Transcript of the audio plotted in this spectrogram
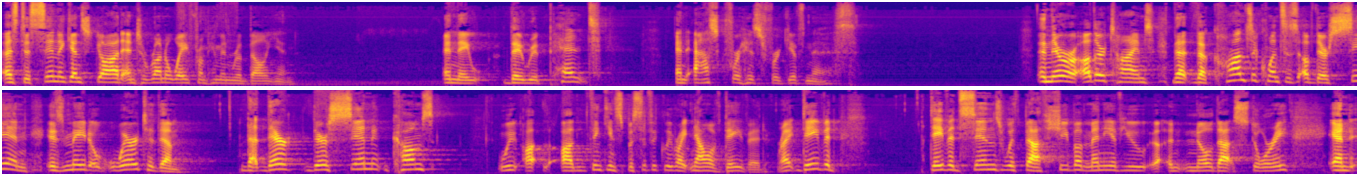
as to sin against God and to run away from Him in rebellion. And they, they repent and ask for His forgiveness. And there are other times that the consequences of their sin is made aware to them. That their, their sin comes, we, uh, I'm thinking specifically right now of David, right? David David sins with Bathsheba. Many of you uh, know that story. And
